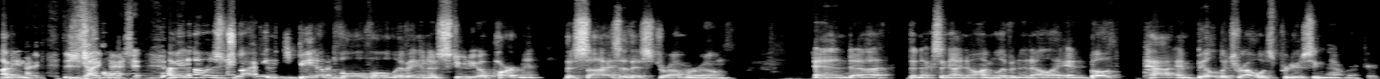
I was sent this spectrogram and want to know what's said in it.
I mean, did you try to cash it? I mean, I was driving this beat up Volvo, living in a studio apartment the size of this drum room. And uh, the next thing I know, I'm living in LA. And both Pat and Bill Bottrell was producing that record.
